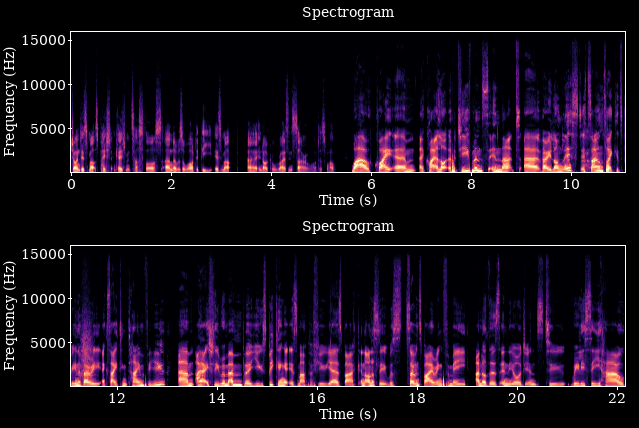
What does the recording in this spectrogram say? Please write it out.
joined ISMPP's Patient Engagement Task Force, and I was awarded the ISMPP uh, inaugural Rising Star Award as well. Wow, quite um, uh, quite a lot of achievements in that uh, very long list. It sounds like it's been a very exciting time for you. Um, I actually remember you speaking at ISMPP a few years back, and honestly, it was so inspiring for me and others in the audience to really see how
